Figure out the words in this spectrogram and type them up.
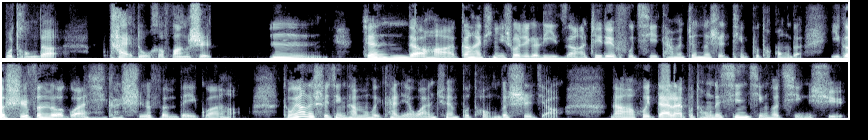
不同的态度和方式。嗯，真的哈，刚才听你说这个例子啊，这对夫妻他们真的是挺不同的，一个十分乐观，一个十分悲观哈。同样的事情，他们会看见完全不同的视角，然后会带来不同的心情和情绪。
